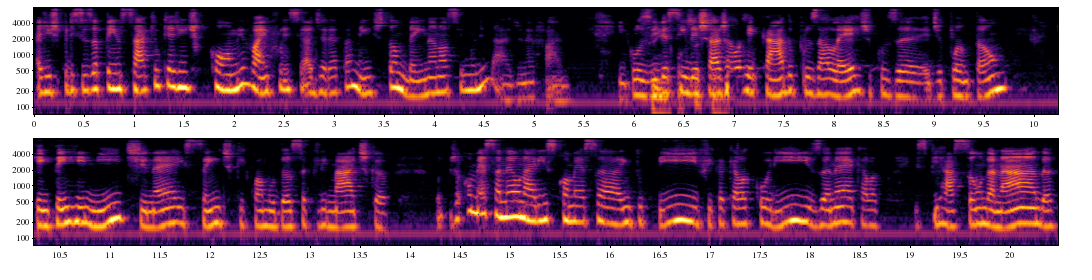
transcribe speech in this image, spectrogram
a gente precisa pensar que o que a gente come vai influenciar diretamente também na nossa imunidade, né, Fábio? Inclusive, Sim, assim, deixar já o recado para os alérgicos é, de plantão, quem tem renite, né, e sente que com a mudança climática já começa, né, o nariz começa a entupir, fica aquela coriza, né, aquela espirração danada,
